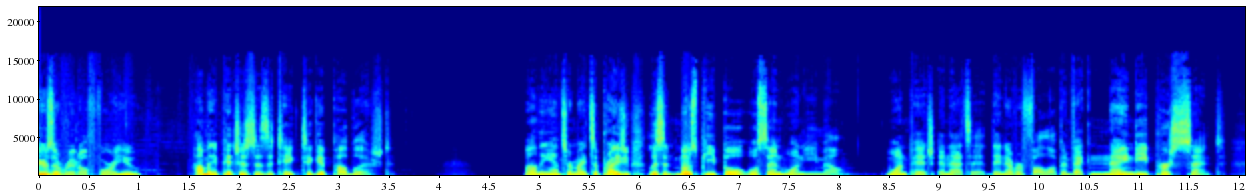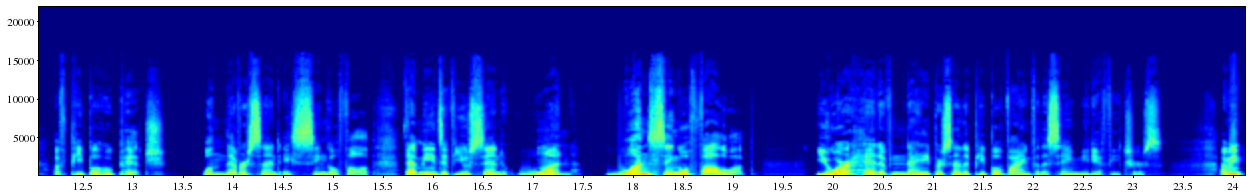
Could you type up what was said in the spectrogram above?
Here's a riddle for you. How many pitches does it take to get published? Well, the answer might surprise you. Listen, most people will send one email, one pitch, and that's it. They never follow up. In fact, 90% of people who pitch will never send a single follow up. That means if you send one, one single follow up, you are ahead of 90% of the people vying for the same media features. I mean,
